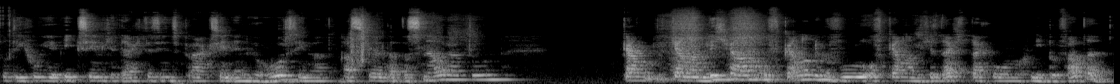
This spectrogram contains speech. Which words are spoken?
tot die goede x-zin, gedachtenzin, spraakzin en gehoorzin. Want als je dat te snel gaat doen, kan, kan een lichaam of kan een gevoel of kan een gedachte dat gewoon nog niet bevatten.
